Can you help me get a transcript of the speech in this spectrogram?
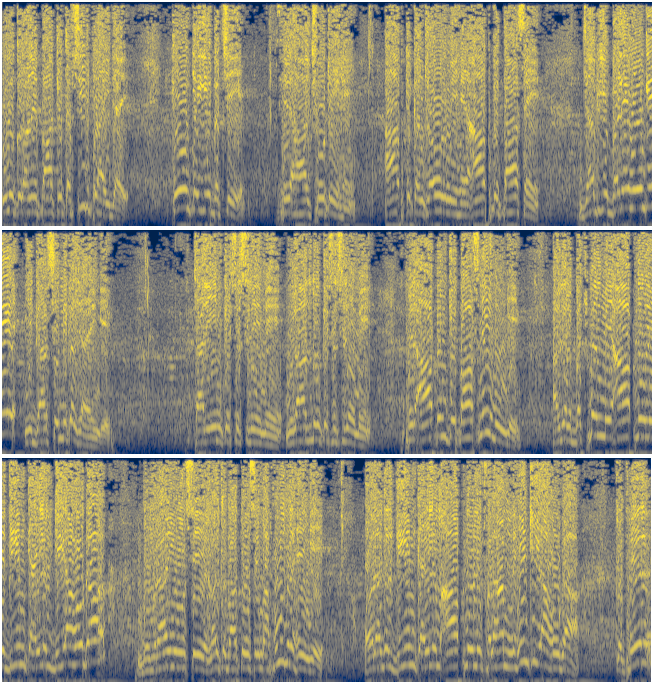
انہیں قرآن پاک کی تفسیر پڑھائی جائے۔ کیونکہ یہ بچے فی الحال چھوٹے ہیں، آپ کے کنٹرول میں ہیں، آپ کے پاس ہیں۔ جب یہ بڑے ہوں گے، یہ گھر سے نکل جائیں گے۔ تعلیم کے سلسلے میں ملازموں کے سلسلے میں، پھر آپ ان کے پاس نہیں ہوں گے۔ اگر بچپن میں آپ نے انہیں دین کا علم دیا ہوگا، گمراہیوں سے، غلط باتوں سے محفوظ رہیں گے۔ اور اگر دین کا علم آپ نے انہیں فراہم نہیں کیا ہوگا، تو پھر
